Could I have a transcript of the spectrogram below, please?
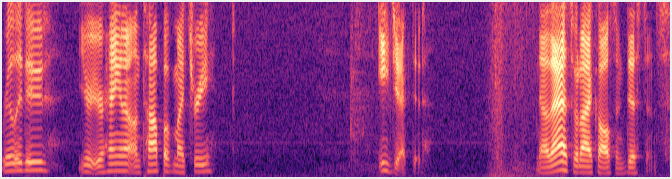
Really, dude? You're, you're hanging out on top of my tree? Ejected. Now that's what I call some distance.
